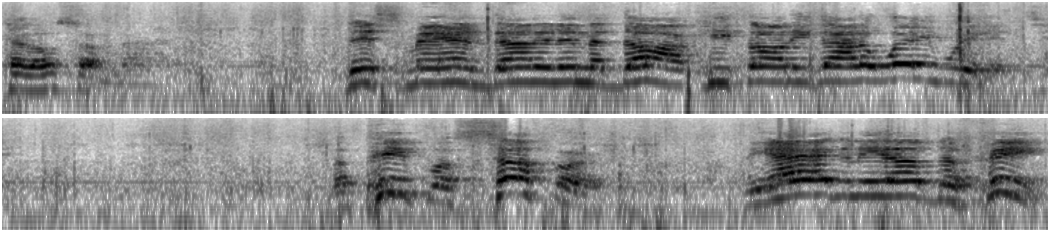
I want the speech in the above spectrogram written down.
Hello, somebody. This man done it in the dark. He thought he got away with it. But people suffer the agony of defeat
